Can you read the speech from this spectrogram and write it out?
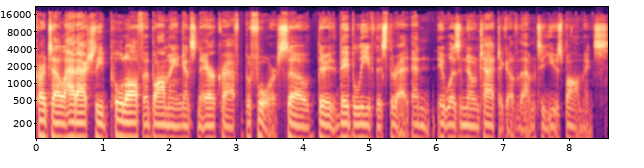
cartel had actually pulled off a bombing against an aircraft before, so they they believed this threat, and it was a known tactic of them to use bombings,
